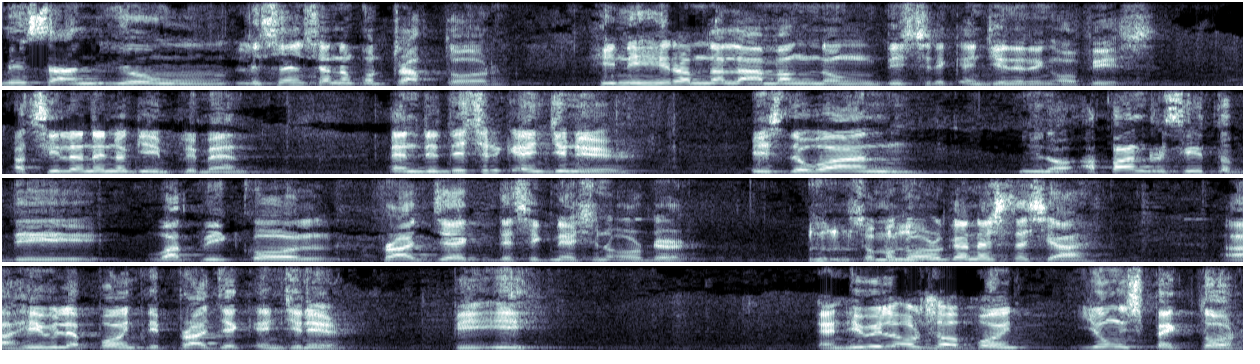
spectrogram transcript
minsan yung lisensya ng contractor, hinihiram na lamang ng District Engineering Office at sila na nag implement And the district engineer is the one, you know, upon receipt of the what we call project designation order. so mag-organize na siya, uh, he will appoint the project engineer, PE. And he will also appoint yung inspector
